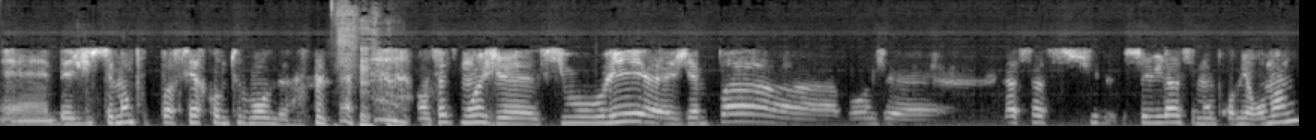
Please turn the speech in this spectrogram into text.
Eh ben justement pour pas faire comme tout le monde. en fait, moi, je, si vous voulez, euh, j'aime pas. bon, je, là, ça, celui-là, c'est mon premier roman.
